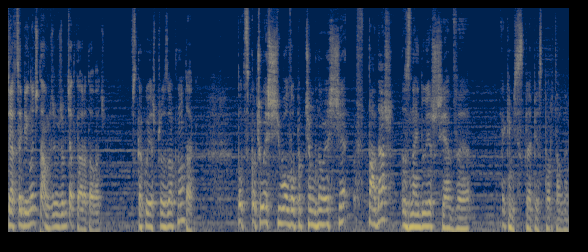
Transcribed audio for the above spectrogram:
To ja chcę biegnąć tam, żeby, żeby dziadka ratować. wskakujesz przez okno, Tak. podskoczyłeś siłowo, podciągnąłeś się, wpadasz, znajdujesz się w jakimś sklepie sportowym.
